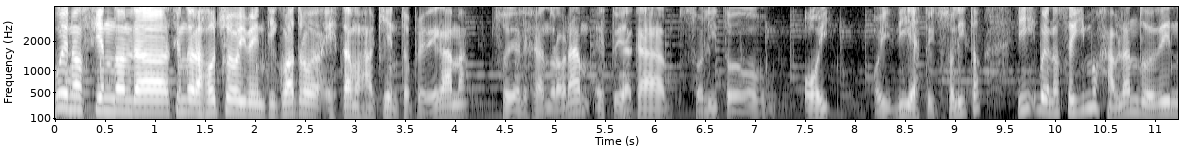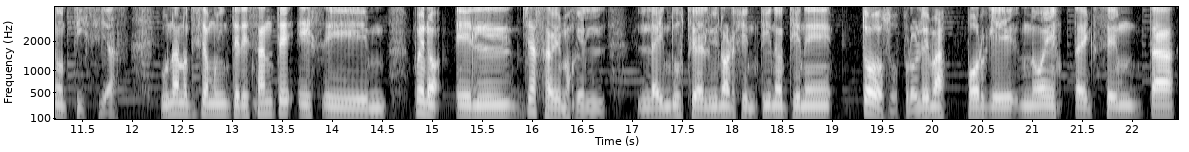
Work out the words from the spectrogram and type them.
Bueno, siendo, la, siendo las 8 y 24, estamos aquí en Tope de Gama. Soy Alejandro Abraham, estoy acá solito hoy, hoy día estoy solito. Y bueno, seguimos hablando de noticias. Una noticia muy interesante es, em, bueno, el, ya sabemos que la industria del vino argentino tiene todos sus problemas porque no está exenta,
